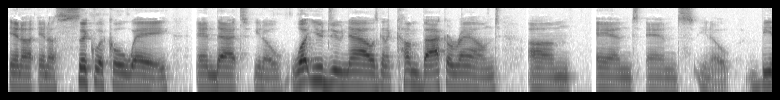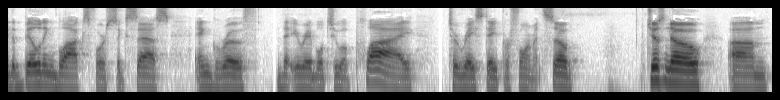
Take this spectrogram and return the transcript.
in a in a cyclical way and that you know what you do now is going to come back around um, and and you know be the building blocks for success and growth that you're able to apply to race day performance. So just know um,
